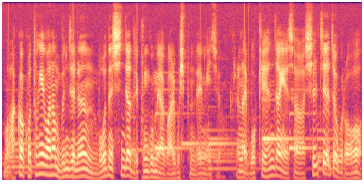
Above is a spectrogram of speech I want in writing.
뭐 악과 고통에 관한 문제는 모든 신자들이 궁금해하고 알고 싶은 내용이죠. 그러나 목회 현장에서 실제적으로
